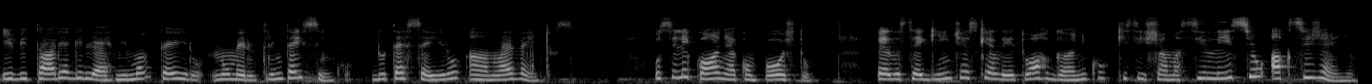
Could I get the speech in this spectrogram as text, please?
e Vitória Guilherme Monteiro, número 35, do terceiro ano Eventos. O silicone é composto pelo seguinte esqueleto orgânico que se chama silício oxigênio.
